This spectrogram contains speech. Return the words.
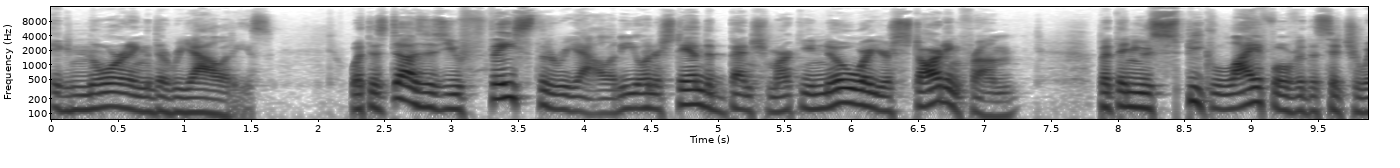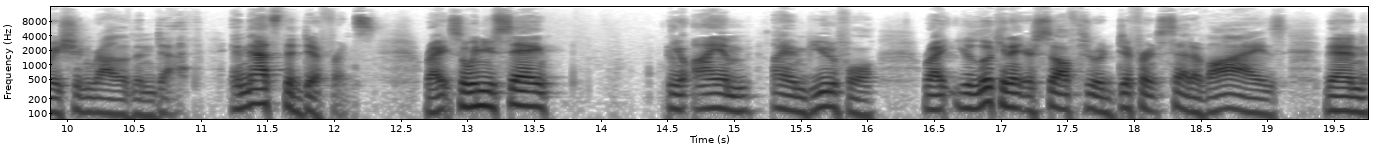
ignoring the realities. What this does is you face the reality, you understand the benchmark, you know where you're starting from, but then you speak life over the situation rather than death. And that's the difference, right? So when you say, you know, I am I am beautiful, right? You're looking at yourself through a different set of eyes than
